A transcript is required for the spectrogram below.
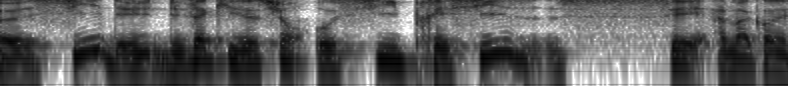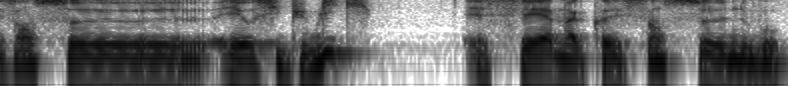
euh, si des, accusations aussi précises, c'est à ma connaissance, euh, et aussi public, c'est à ma connaissance euh, nouveau.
